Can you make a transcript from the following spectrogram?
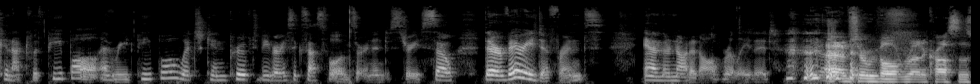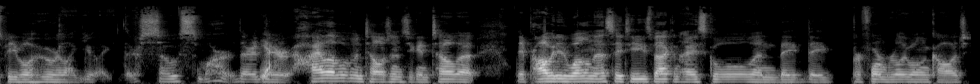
connect with people and read people, which can prove to be very successful in certain industries. So they're very different and they're not at all related. I'm sure we've all run across those people who are like, you're like, they're so smart. They're Yeah. they're high level of intelligence. You can tell that they probably did well in the SATs back in high school, and they they performed really well in college.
